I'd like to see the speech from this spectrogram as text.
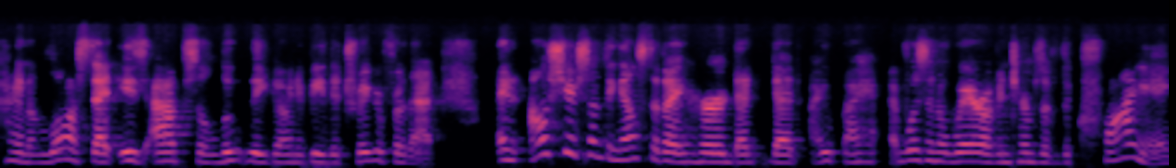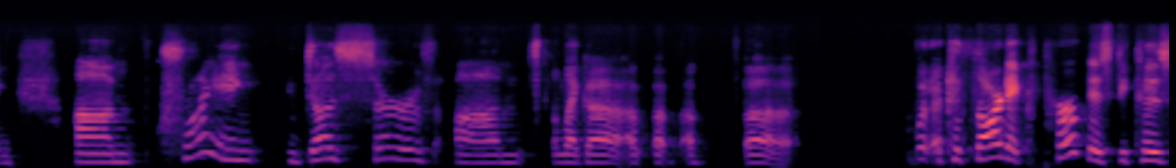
kind of loss, that is absolutely going to be the trigger for that and I'll share something else that I heard that that I, I wasn't aware of in terms of the crying. Um, crying does serve um, like a a, a, a what a cathartic purpose because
